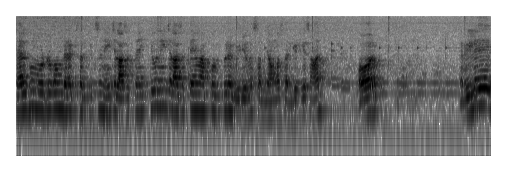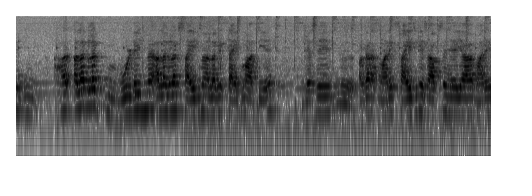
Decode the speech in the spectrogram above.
सेल्फ मोटर को हम डायरेक्ट सर्किट से नहीं चला सकते हैं। क्यों नहीं चला सकते हैं, मैं आपको पूरे वीडियो में समझाऊँगा सर्किट के साथ। और रिले हर अलग अलग वोल्टेज में अलग अलग साइज़ में अलग अलग टाइप में आती है। जैसे अगर हमारे साइज़ के हिसाब से है या हमारे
